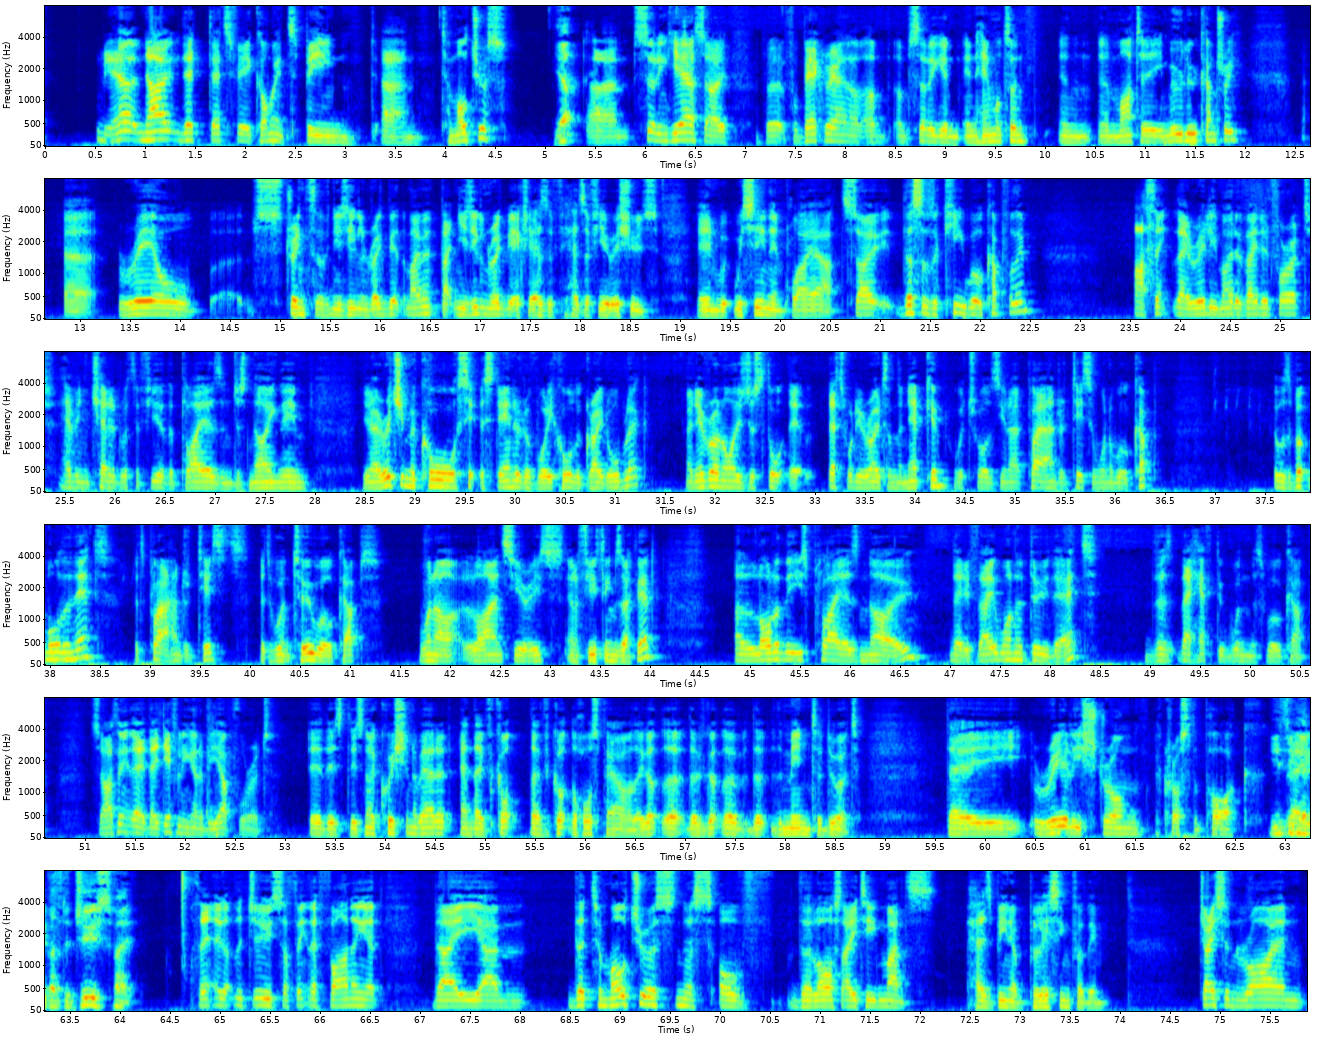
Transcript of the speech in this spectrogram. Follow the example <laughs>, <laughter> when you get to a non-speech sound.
Yeah, no, that that's fair comment. It's been um, tumultuous. Yep. Um, sitting here, so for, for background, I'm, I'm sitting in, in Hamilton in, in Mate Mooloo country. Uh, real uh, strength of New Zealand rugby at the moment, but New Zealand rugby actually has a, has a few issues, and we're seeing them play out. So this is a key World Cup for them. I think they're really motivated for it, having chatted with a few of the players and just knowing them. You know, Richie McCaw set the standard of what he called a great All Black, and everyone always just thought that that's what he wrote on the napkin, which was, you know, play 100 tests and win a World Cup. It was a bit more than that. It's play 100 tests, it's win two World Cups, win a Lion Series, and a few things like that. A lot of these players know that if they want to do that, they have to win this World Cup. So I think they they're definitely going to be up for it. Uh, there's there's no question about it, and they've got they've got the horsepower. They got the they've got the, the, the men to do it. They really strong across the park. You think they've, they've got the juice, mate? I think they got the juice. I think they're finding it. They um, the tumultuousness of the last 18 months has been a blessing for them. Jason Ryan,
